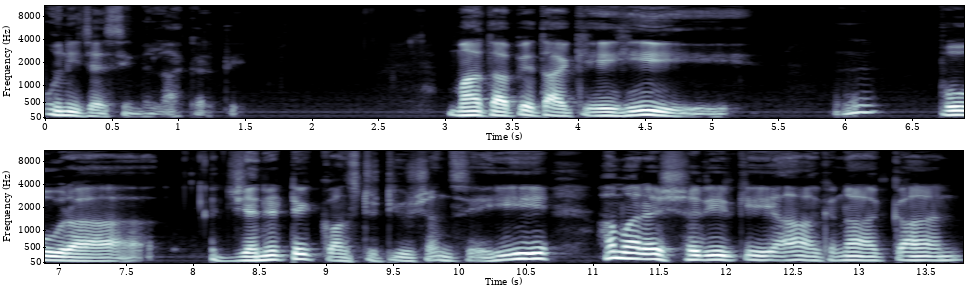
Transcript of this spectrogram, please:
उन्हीं जैसी मिला करती। माता पिता के ही हम्म, पूरा जेनेटिक कॉन्स्टिट्यूशन से ही हमारे शरीर की आँख नाक कान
